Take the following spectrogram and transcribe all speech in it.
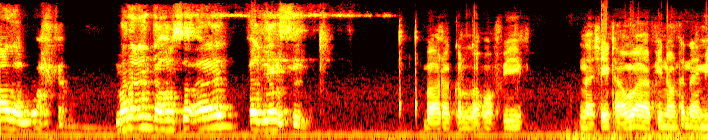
أعلم وأحكم من عنده سؤال فليرسل บารักัลลอฮุฟีกนะเชคถามว่าพี่น้องท่านใดมี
